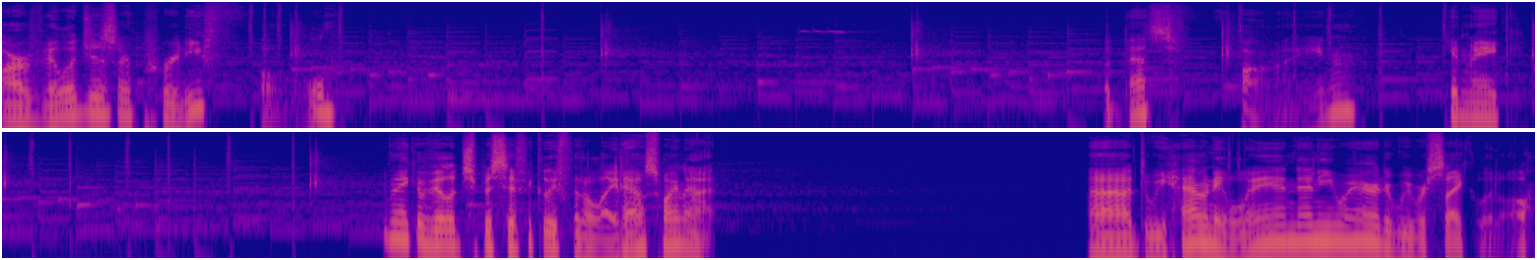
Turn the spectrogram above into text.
our villages are pretty full. But that's fine. Can make make a village specifically for the lighthouse. Why not? Uh, do we have any land anywhere? did we recycle it all?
